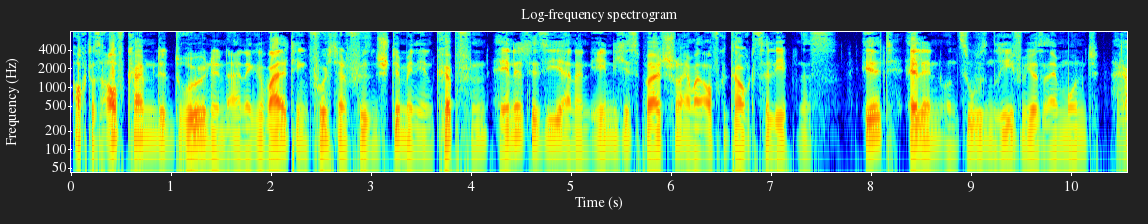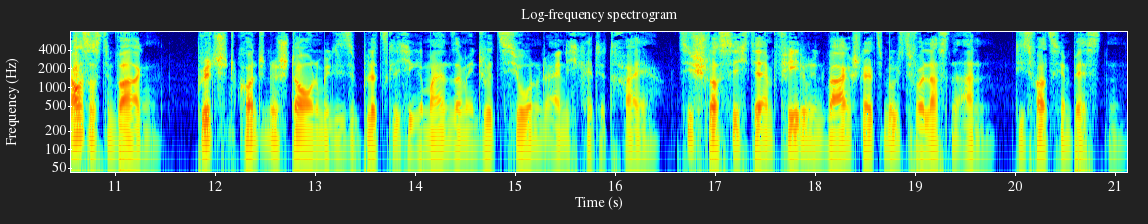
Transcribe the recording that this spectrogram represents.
Auch das aufkeimende Dröhnen einer gewaltigen, furchteinflößenden Stimme in ihren Köpfen erinnerte sie an ein ähnliches, bereits schon einmal aufgetauchtes Erlebnis. Ilt, Ellen und Susan riefen wie aus einem Mund Raus aus dem Wagen. Bridget konnte nur staunen über diese plötzliche gemeinsame Intuition und Einigkeit der drei. Sie schloss sich der Empfehlung, den Wagen schnellstmöglich zu verlassen, an. Dies war zu ihrem Besten.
